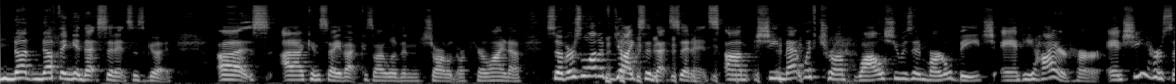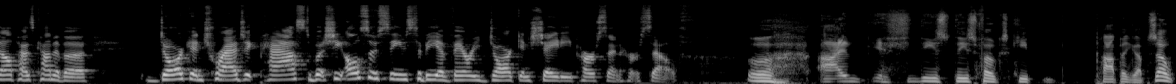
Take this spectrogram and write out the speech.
no, nothing in that sentence is good. Uh, I can say that because I live in Charlotte, North Carolina. So there's a lot of yikes in that sentence. Um, she met with Trump while she was in Myrtle Beach, and he hired her. And she herself has kind of a dark and tragic past, but she also seems to be a very dark and shady person herself. Ugh, I these these folks keep popping up. So,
